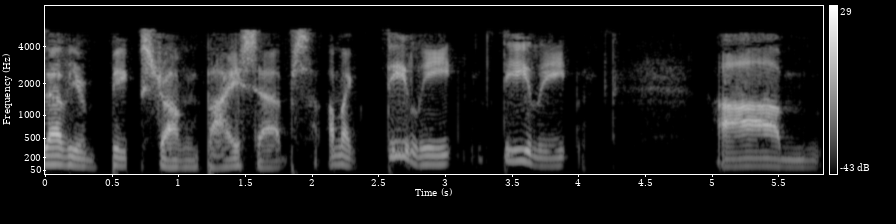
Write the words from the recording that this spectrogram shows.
love your big, strong biceps. I'm like, delete, delete. Um,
